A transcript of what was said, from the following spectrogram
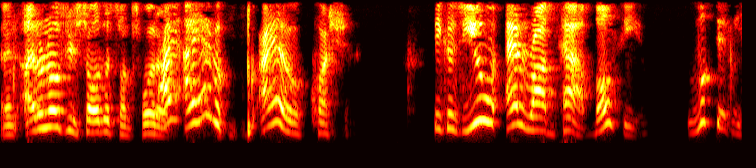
And I don't know if you saw this on Twitter. I, I have a I have a question because you and Rob Taub, both of you, looked at me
